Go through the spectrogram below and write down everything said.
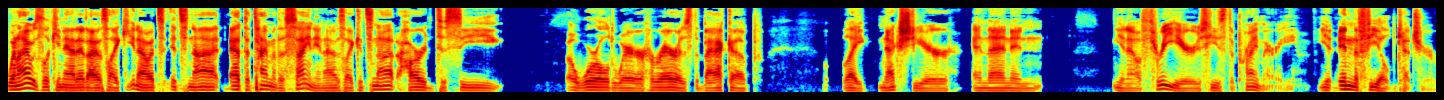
when I was looking at it, I was like, you know, it's it's not at the time of the signing. I was like, it's not hard to see a world where Herrera's the backup, like next year, and then in you know three years he's the primary in the field catcher,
